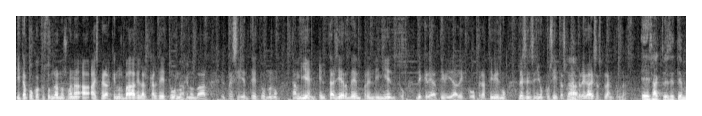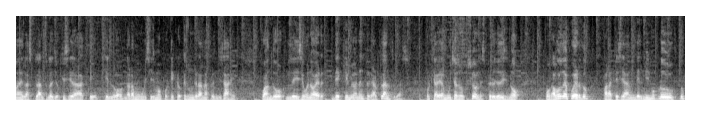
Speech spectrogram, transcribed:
y tampoco acostumbrarnos a, a, esperar que nos va a dar el alcalde de turno, que nos va a dar el presidente de turno, no. También el taller de emprendimiento, de creatividad, de cooperativismo, les enseñó cositas con la entrega de esas plántulas. Exacto, ese tema de las plántulas yo quisiera que, que lo ahondáramos muchísimo porque creo que es un gran aprendizaje. Cuando le dice, bueno, a ver, ¿de qué me van a entregar plántulas? Porque había muchas opciones, pero yo dije, no, pongamos de acuerdo para que sean del mismo producto,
